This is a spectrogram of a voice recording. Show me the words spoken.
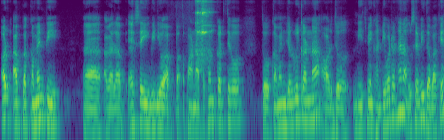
और आपका कमेंट भी अगर आप ऐसे ही वीडियो आप पाना पसंद करते हो तो कमेंट ज़रूर करना और जो नीच में घंटी बटन है ना, उसे भी दबा के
